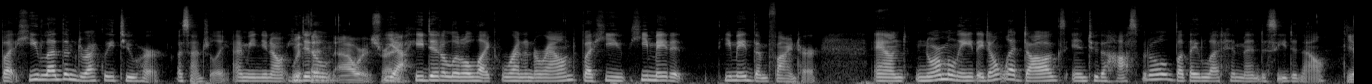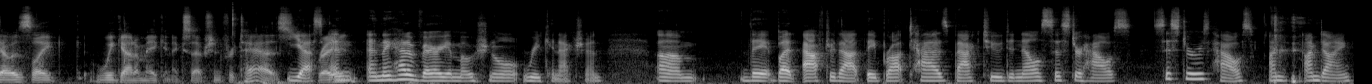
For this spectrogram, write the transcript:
but he led them directly to her, essentially. I mean, you know, he Within did a hours, right? Yeah, he did a little like running around, but he he made it he made them find her. And normally they don't let dogs into the hospital, but they let him in to see Danelle. Yeah, it was like we got to make an exception for Taz. Yes, right. and and they had a very emotional reconnection. Um, they but after that they brought Taz back to Danelle's sister house, sister's house. I'm I'm dying.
